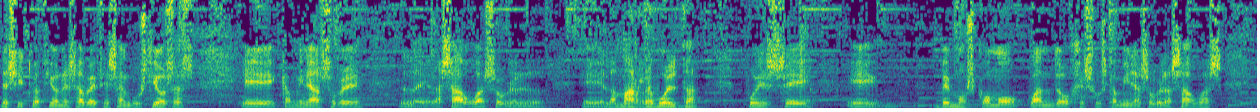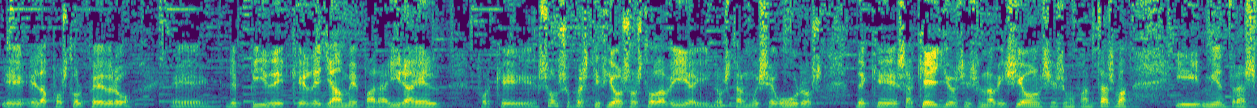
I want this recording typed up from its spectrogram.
de situaciones a veces angustiosas, eh, caminar sobre las aguas, sobre eh, la mar revuelta, pues eh, vemos como cuando Jesús camina sobre las aguas, el apóstol Pedro le pide que le llame para ir a él porque son supersticiosos todavía y no están muy seguros de qué es aquello, si es una visión, si es un fantasma. Y mientras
